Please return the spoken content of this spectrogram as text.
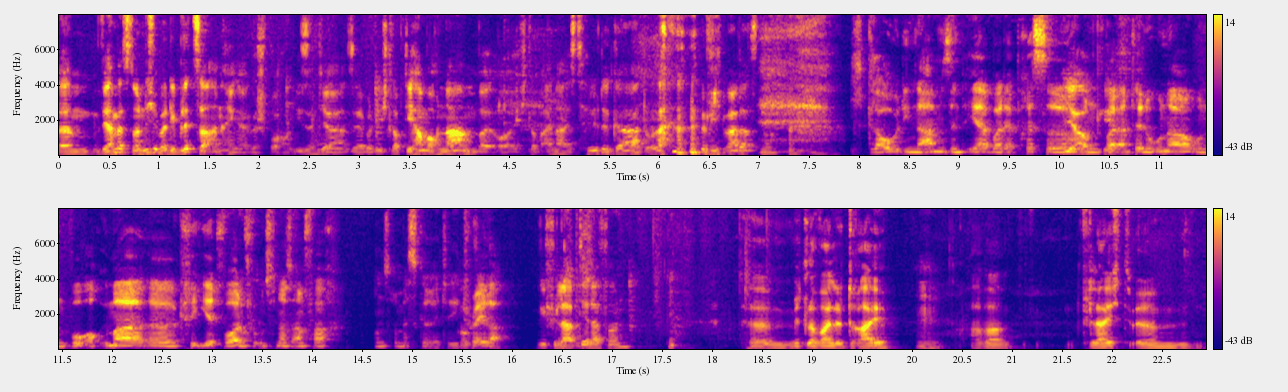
Ähm, wir haben jetzt noch nicht über die Blitzer-Anhänger gesprochen. Die sind ja sehr beliebt. Ich glaube, die haben auch Namen bei euch. Ich glaube, einer heißt Hildegard oder wie war das noch? Ich glaube, die Namen sind eher bei der Presse Ja, und okay. bei Antenne Unna und wo auch immer äh, kreiert worden. Für uns sind das einfach unsere Messgeräte, die Trailer. Wie viele habt ihr davon? Ähm, mittlerweile drei, Mhm. aber vielleicht ähm,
